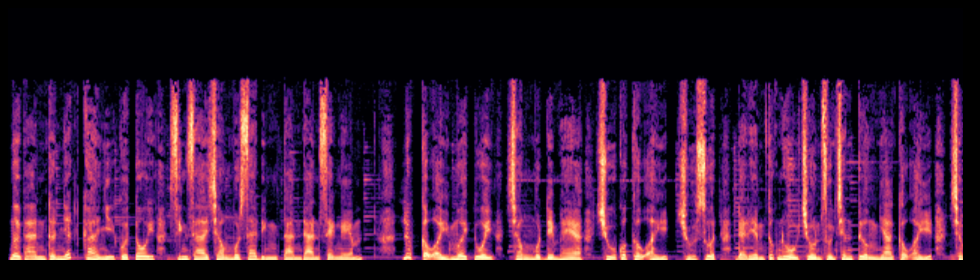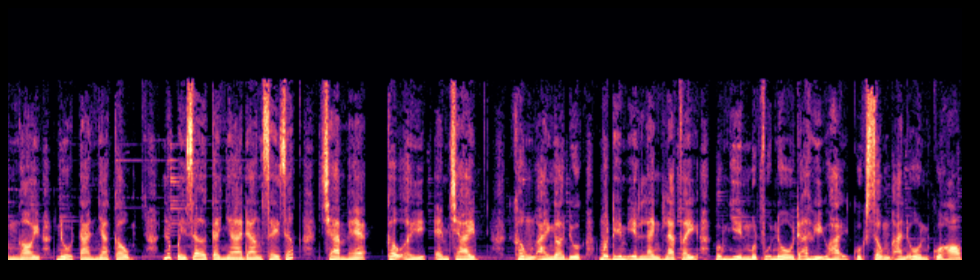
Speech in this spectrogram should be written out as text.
Người bạn thân nhất cả nhị của tôi sinh ra trong một gia đình tàn đàn xe ngém. Lúc cậu ấy 10 tuổi, trong một đêm hè, chú của cậu ấy, chú ruột, đã đem thuốc nổ trồn xuống chân tường nhà cậu ấy, châm ngòi, nổ tan nhà cậu. Lúc bấy giờ cả nhà đang say giấc, cha mẹ, cậu ấy, em trai. Không ai ngờ được một đêm yên lành là vậy, bỗng nhiên một vụ nổ đã hủy hoại cuộc sống an ổn của họ.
